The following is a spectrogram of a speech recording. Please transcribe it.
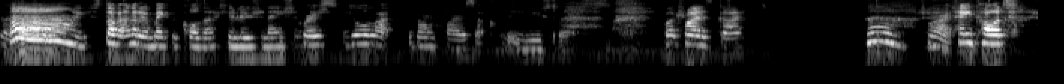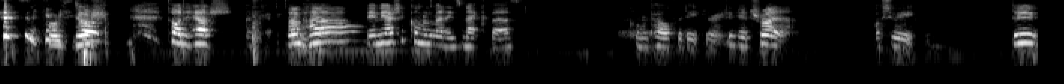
Look, Oh, ah, stop it! I'm gonna make her cause a hallucination. Grace, you're like vampires that are completely useless. Right, try this guy. Right. Hey Todd. His Todd name's Todd. Hirsch. Todd Hirsch. Okay. Vampire. Maybe I should compliment his neck first. Compel for deep drink. Okay, try that. Oh, or should we? Do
